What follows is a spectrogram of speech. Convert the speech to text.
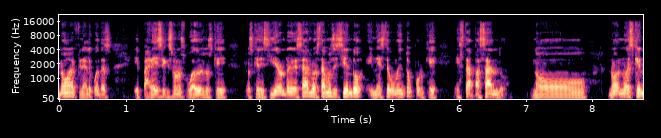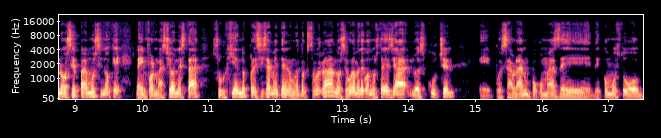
no, al final de cuentas eh, parece que son los jugadores los que, los que decidieron regresar. Lo estamos diciendo en este momento porque está pasando. No, no, no es que no sepamos, sino que la información está surgiendo precisamente en el momento que estamos grabando. Seguramente cuando ustedes ya lo escuchen, pues sabrán un poco más de, de cómo estuvo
